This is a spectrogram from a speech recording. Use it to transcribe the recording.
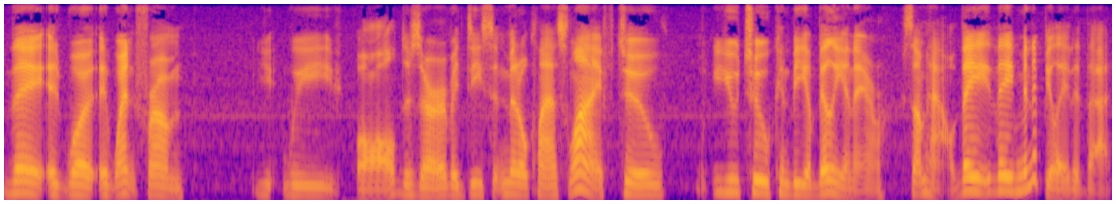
They it was it went from we all deserve a decent middle class life to you too can be a billionaire somehow. They they manipulated that.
